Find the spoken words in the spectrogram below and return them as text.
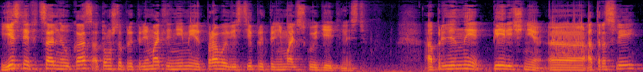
Есть ли официальный указ о том, что предприниматели не имеют права вести предпринимательскую деятельность? Определены перечни э, отраслей,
